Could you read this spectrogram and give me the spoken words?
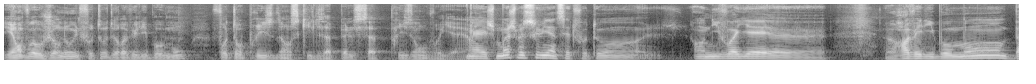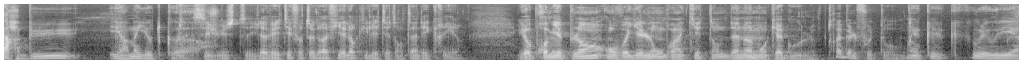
et envoient aux journaux une photo de Révéli Beaumont, photo prise dans ce qu'ils appellent sa prison ouvrière. Ouais, Moi, je me souviens de cette photo. On y voyait euh, Ravelli-Beaumont, barbu et en maillot de corps. C'est juste, il avait été photographié alors qu'il était en train d'écrire. Et au premier plan, on voyait l'ombre inquiétante d'un homme en cagoule. Très belle photo. Que, que voulez-vous dire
